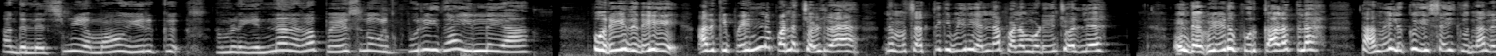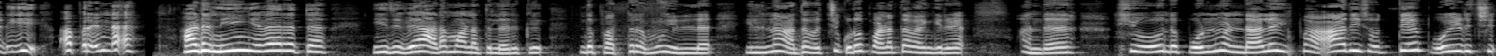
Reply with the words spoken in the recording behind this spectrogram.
அந்த லட்சுமி அம்மாவும் இருக்குது நம்மளை என்னென்னலாம் பேசணும் உங்களுக்கு புரியுதா இல்லையா? புரியுதுடி. அதுக்கு இப்போ என்ன பண்ண சொல்கிறேன் நம்ம சக்திக்கு மீறி என்ன பண்ண முடியும் சொல்லு இந்த வீடு பிற்காலத்துல தமிழுக்கும் இசைக்கும் தானடி அப்புறம் என்ன அட நீங்க வேறத்த இதுவே அடமானத்துல இருக்கு இந்த பத்திரமும் இல்லை. இல்லைன்னா அதை வச்சு கூட பணத்தை வாங்கிடுவேன் அந்த ஷோ இந்த பொண்ணு வந்தால இப்போ ஆதி சொத்தே போயிடுச்சு.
